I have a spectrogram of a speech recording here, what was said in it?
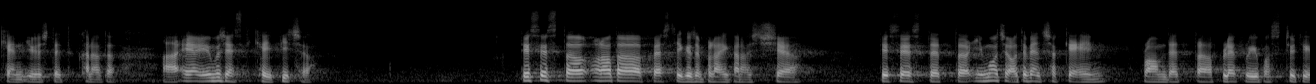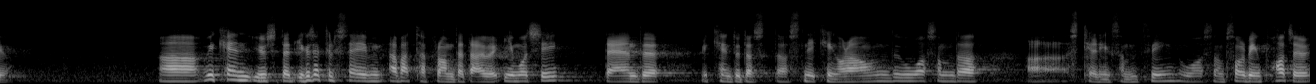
can use that kind of the uh, AR emoji SDK feature. This is the another best example I'm gonna share this is that uh, emoji adventure game from that uh, Black River Studio. Uh, we can use that exactly same avatar from that our emoji, then uh, we can do the, the, sneaking around or some the uh, stealing something or some solving puzzle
